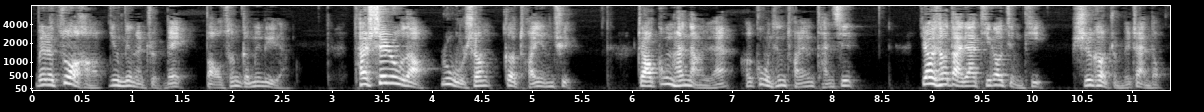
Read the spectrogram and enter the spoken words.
为了做好应变的准备，保存革命力量，他深入到入伍生各团营去，找共产党员和共青团员谈心。要求大家提高警惕，时刻准备战斗。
